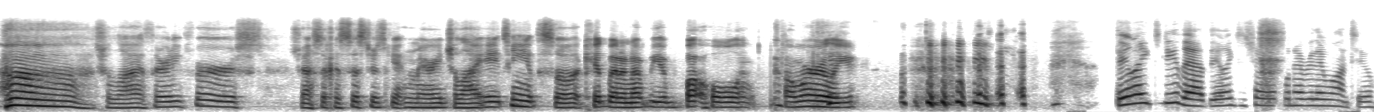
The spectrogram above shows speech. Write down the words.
July 31st. Jessica's sister's getting married July 18th, so a kid better not be a butthole and come early. they like to do that. They like to show up whenever they want to.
